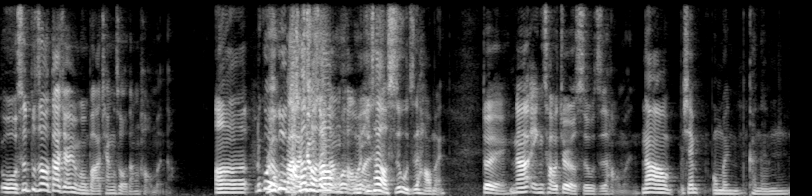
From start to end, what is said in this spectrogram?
我是不知道大家有没有把枪手当豪门啊？呃，如果有把枪手当豪门，我英超有十五支豪门。对，那英超就有十五支豪门。那先，我们可能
